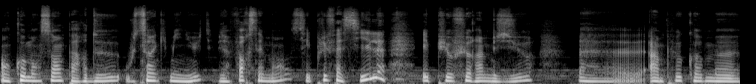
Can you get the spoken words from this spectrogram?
en commençant par deux ou cinq minutes, eh bien forcément, c'est plus facile. Et puis au fur et à mesure, euh, un peu comme euh,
